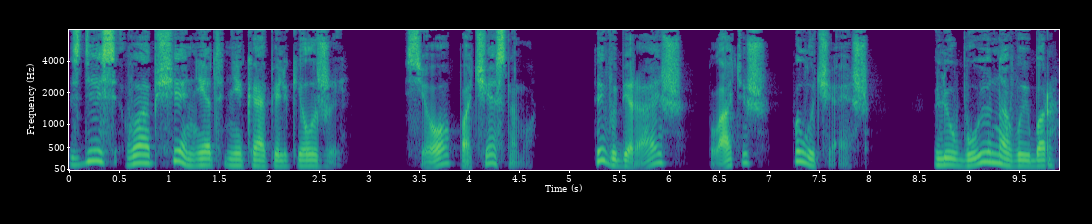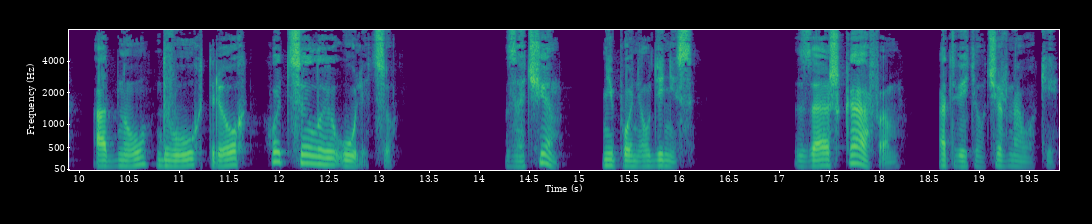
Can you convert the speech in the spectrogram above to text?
Здесь вообще нет ни капельки лжи. Все по-честному. Ты выбираешь, платишь, получаешь. Любую на выбор. Одну, двух, трех, хоть целую улицу. «Зачем?» – не понял Денис. «За шкафом», – ответил Черноокий.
